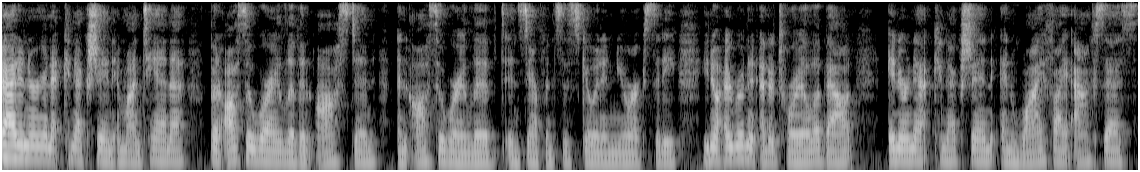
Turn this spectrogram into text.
bad internet connection in Montana, but also where I live in Austin and also where I lived in San Francisco and in New York City. You know, I wrote an editorial about internet connection and Wi Fi access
